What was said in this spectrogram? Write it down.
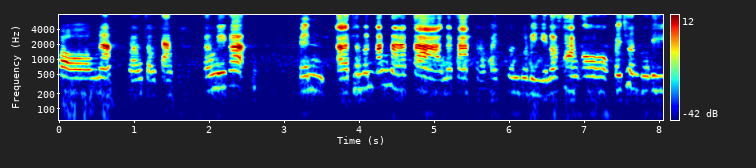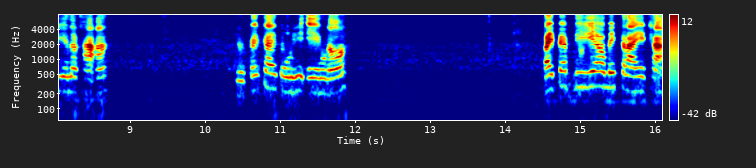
คลองนะคลองสองทางตรงนี้ก็ เป็นถนนตั้งนาตานะคะไปชนบุรีเนาะทางออกไปชนบุรีนะคะ อยู่ใกล้ๆตรงนี้เองเนาะไปแป๊บเดียวไม่ไกลค่ะ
